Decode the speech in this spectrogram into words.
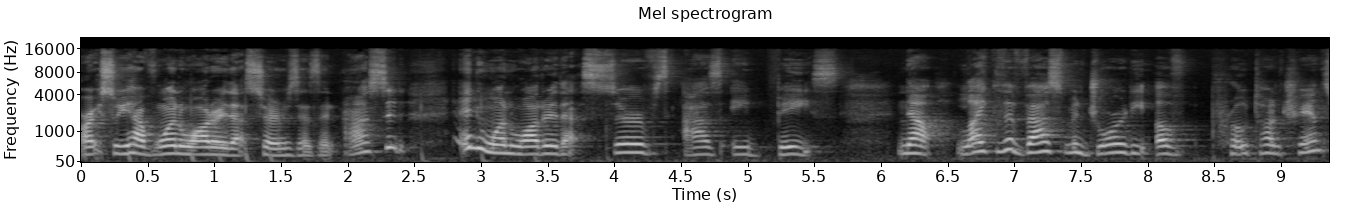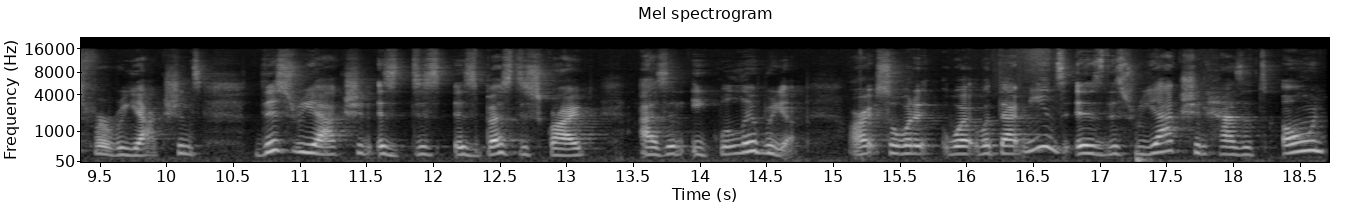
All right, so you have one water that serves as an acid and one water that serves as a base. Now, like the vast majority of proton transfer reactions, this reaction is, is best described as an equilibrium. All right, so what, it, what, what that means is this reaction has its own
